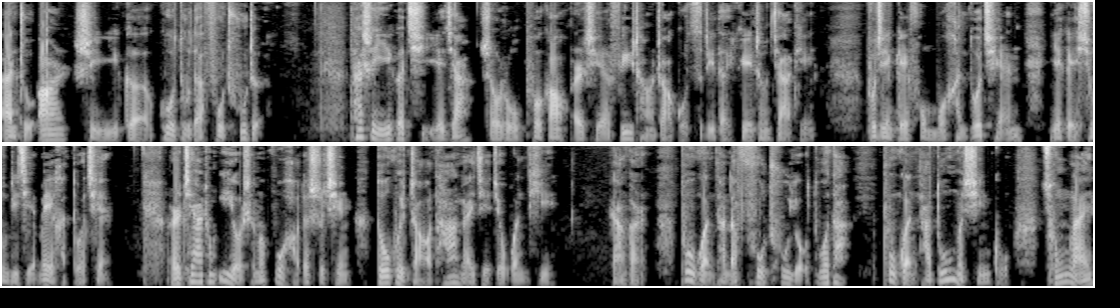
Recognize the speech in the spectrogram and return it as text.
案主 R 是一个过度的付出者，他是一个企业家，收入颇高，而且非常照顾自己的原生家庭，不仅给父母很多钱，也给兄弟姐妹很多钱。而家中一有什么不好的事情，都会找他来解决问题。然而，不管他的付出有多大，不管他多么辛苦，从来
